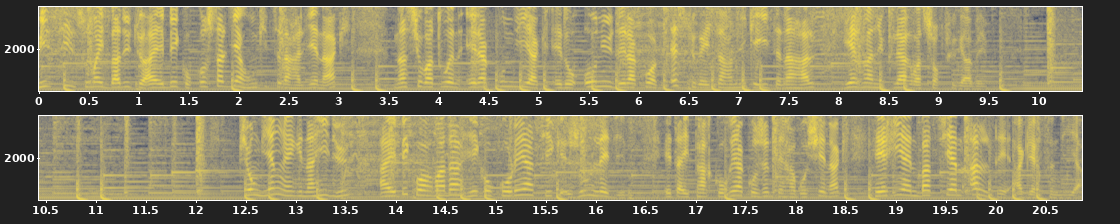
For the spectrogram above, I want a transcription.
Milzil zumait badutu AEB-ko kostaldia hunkitzen ahalienak, nazio batuen erakundiak edo ONU delakoak ez du handik egiten ahal gerla nuklear bat sortu gabe. Pyongyangek nahi du AEB-ko armada hego koreatik jun ledin, eta Ipar Koreako jente habosienak herriaen batzien alde agertzen dira.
